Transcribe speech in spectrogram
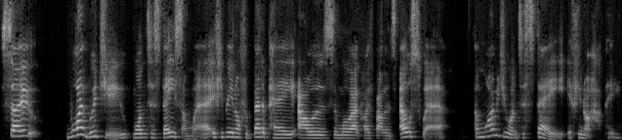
So, why would you want to stay somewhere if you're being offered better pay, hours, and more work life balance elsewhere? And why would you want to stay if you're not happy?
